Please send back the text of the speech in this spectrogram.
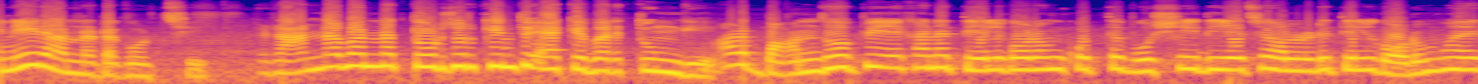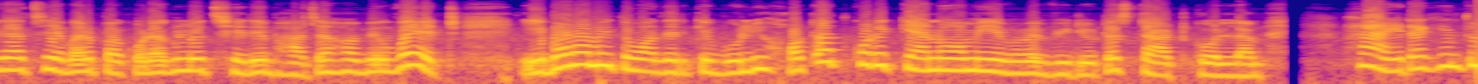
এনেই রান্নাটা করছি। রান্না বান্নার তোড়জোড় কিন্তু একেবারে তুঙ্গে। আর বান্ধবী এখানে তেল গরম করতে বসিয়ে দিয়েছে অলরেডি তেল গরম হয়ে গেছে এবার পাকোড়াগুলো ছেড়ে ভাজা হবে। ওয়েট এবার আমি তোমাদেরকে বলি হঠাৎ করে কেন আমি এভাবে ভিডিওটা স্টার্ট করলাম? হ্যাঁ এটা কিন্তু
